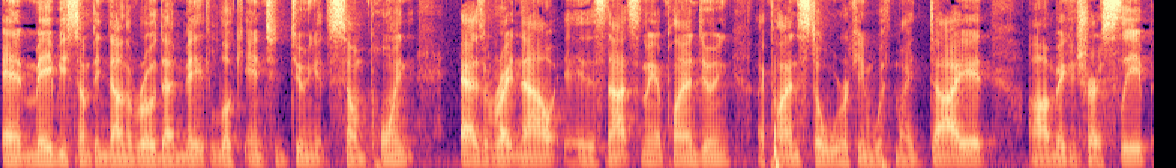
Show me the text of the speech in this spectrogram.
and maybe something down the road that I may look into doing at some point. As of right now, it is not something I plan on doing. I plan on still working with my diet, uh, making sure I sleep,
